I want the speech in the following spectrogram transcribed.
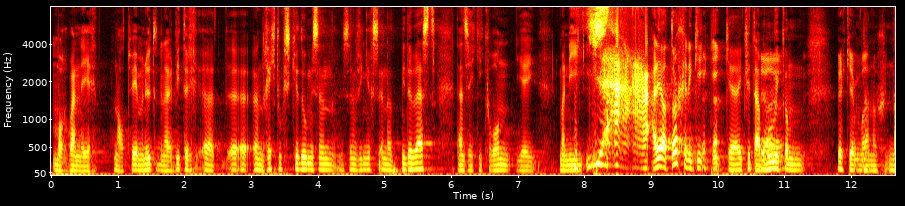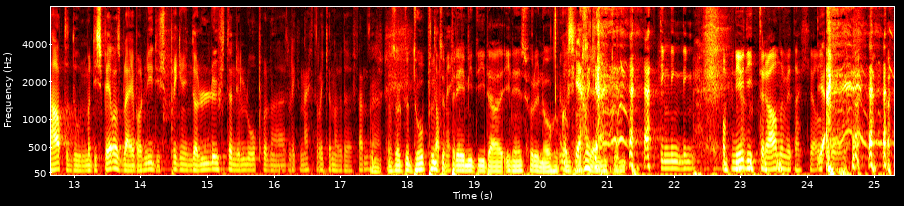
Maar wanneer na twee minuten de arbiter eh, eh, een rechthoekje doet met zijn, zijn vingers en het midden wijst, dan zeg ik gewoon, jee, maar niet ja! Allee, ja, toch? Ik, ik, ik, eh, ik vind dat moeilijk ja. om Herkenbaar. dat nog na te doen. Maar die spelers blijkbaar niet. Die springen in de lucht en die lopen een achterlijke naar de fans. Ja, dat is ook de doelpuntenpremie die daar ineens voor hun ogen komt. Waarschijnlijk, ding, ding, ding. Opnieuw die tranen met dat geld. Ja. eh.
